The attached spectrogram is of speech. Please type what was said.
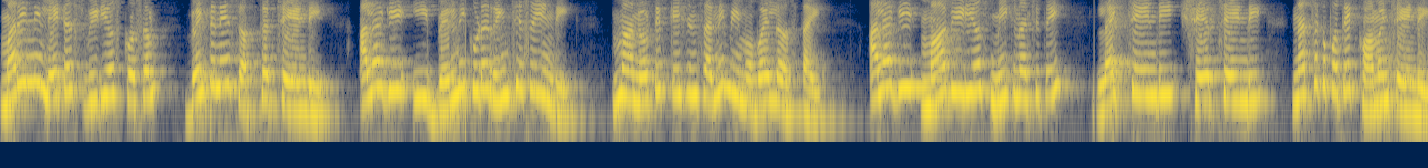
మరిన్ని లేటెస్ట్ వీడియోస్ కోసం వెంటనే సబ్స్క్రైబ్ చేయండి. అలాగే ఈ బెల్ని కూడా రింగ్ చేసేయండి. మా నోటిఫికేషన్స్ అన్ని మీ మొబైల్లో వస్తాయి. అలాగే మా వీడియోస్ మీకు నచ్చితే లైక్ చేయండి షేర్ చేయండి. నచ్చకపోతే కామెంట్ చేయండి.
